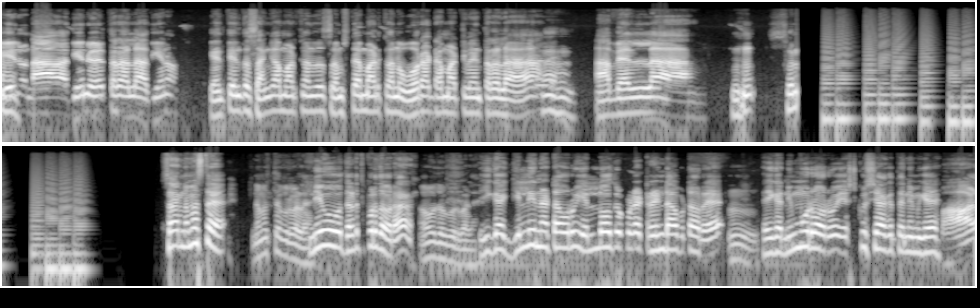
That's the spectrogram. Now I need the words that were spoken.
ಏನು ನಾ ಅದೇನು ಹೇಳ್ತಾರಲ್ಲ ಅದೇನು ಎಂತೆಂತ ಸಂಘ ಮಾಡ್ಕೊಂಡು ಸಂಸ್ಥೆ ಮಾಡ್ಕೊಂಡು ಹೋರಾಟ ಮಾಡ್ತೀವಿ ಅಂತಾರಲ್ಲ. ಅವೆಲ್ಲ ಸರ್ ನಮಸ್ತೆ. ನಮಸ್ತೆ ಗುರುಗಳೇ. ನೀವು ದಡತ್ಪುರದವರ ಹೌದು ಗುರುಗಳೇ. ಈಗ ಗಿಲ್ಲಿ ನಟ ಅವರು ಎಲ್ಲೋದ್ರು ಕೂಡ ಟ್ರೆಂಡ್ ಆಗ್ಬಿಟ್ಟವ್ರೆ. ಈಗ ನಿಮ್ಮೂರವರು ಎಷ್ಟು ಖುಷಿ ಆಗುತ್ತೆ ನಿಮಗೆ? ಬಹಳ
